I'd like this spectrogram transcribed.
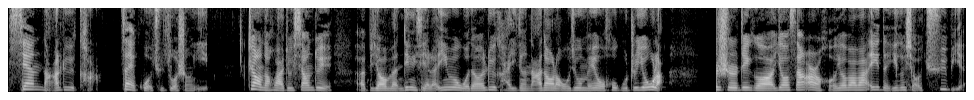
先拿绿卡再过去做生意，这样的话就相对呃比较稳定些了。因为我的绿卡已经拿到了，我就没有后顾之忧了。这是这个幺三二和幺八八 A 的一个小区别。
